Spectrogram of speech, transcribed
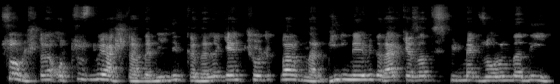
Sonuçta 30'lu yaşlarda bildiğim kadarıyla genç çocuklar bunlar. Bilmeyebilir. Herkes hadis bilmek zorunda değil.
